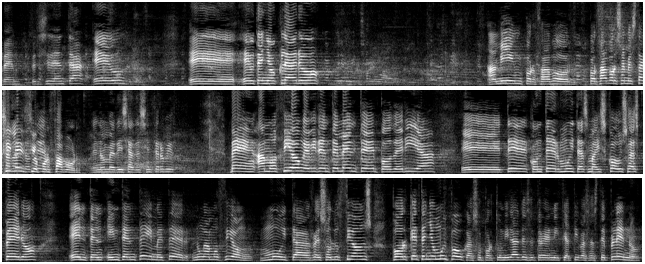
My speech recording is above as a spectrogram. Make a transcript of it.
Ben, Presidenta, eu, eh, eu teño claro... A min, por favor, por favor, se me está acabando Silencio, tempo, por favor. E non me deixa desintervir. Ben, a moción, evidentemente, podería eh, te conter moitas máis cousas, pero intentei meter nunha moción moitas resolucións porque teño moi poucas oportunidades de traer iniciativas a este pleno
